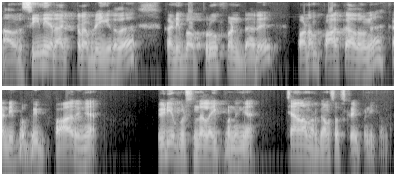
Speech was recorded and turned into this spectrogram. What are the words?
நான் ஒரு சீனியர் ஆக்டர் அப்படிங்கிறத கண்டிப்பாக ப்ரூவ் பண்ணிட்டாரு. படம் பார்க்காதவங்க கண்டிப்பாக போய் பாருங்கள் வீடியோ பிடிச்சிருந்தா லைக் பண்ணுங்கள் சேனல் மறக்காமல் சப்ஸ்கிரைப் பண்ணிக்கோங்க.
